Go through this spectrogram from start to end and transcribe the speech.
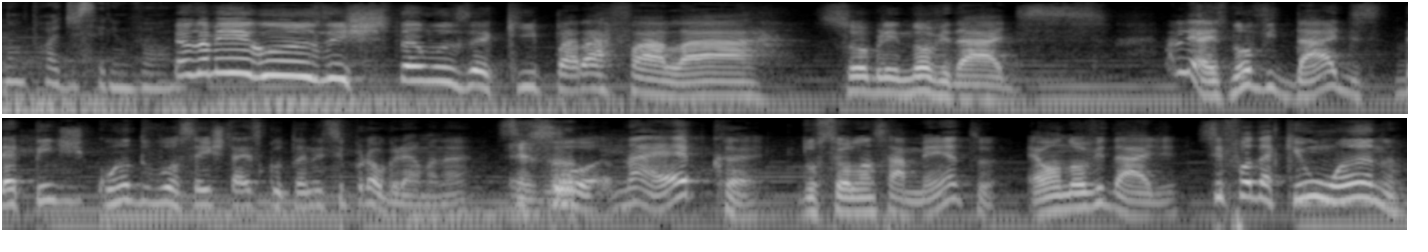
Não pode ser em vão. Meus amigos, estamos aqui para falar sobre novidades. Aliás, novidades depende de quando você está escutando esse programa, né? Se Exato. for na época do seu lançamento, é uma novidade. Se for daqui a um ano,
